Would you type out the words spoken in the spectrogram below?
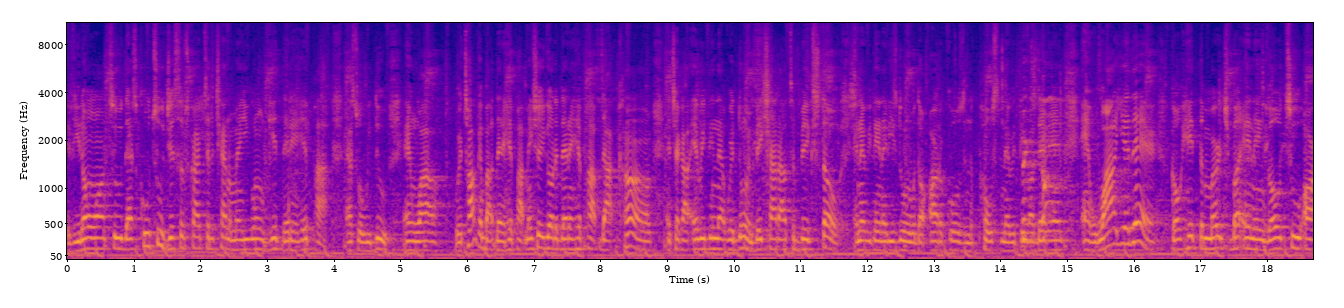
If you don't want to, that's cool too. Just subscribe to the channel, man. You're gonna get Dead End Hip Hop. That's what we do. And while we're talking about Dead End Hip Hop, make sure you go to deadendhiphop.com and check out everything that we're doing. Big shout out to Big Stowe and everything that he's doing with the articles and the posts and everything on that end. And while you're there, go hit the merch button and go to our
